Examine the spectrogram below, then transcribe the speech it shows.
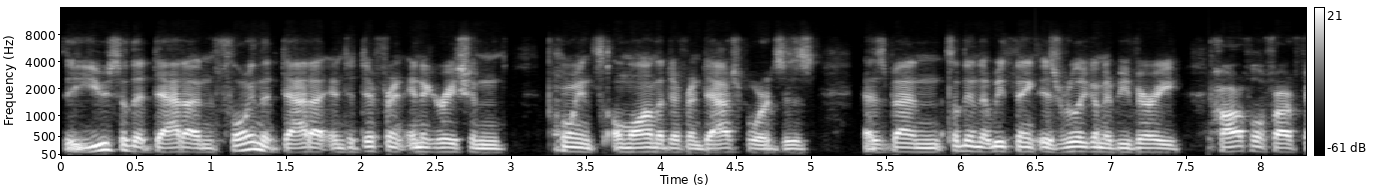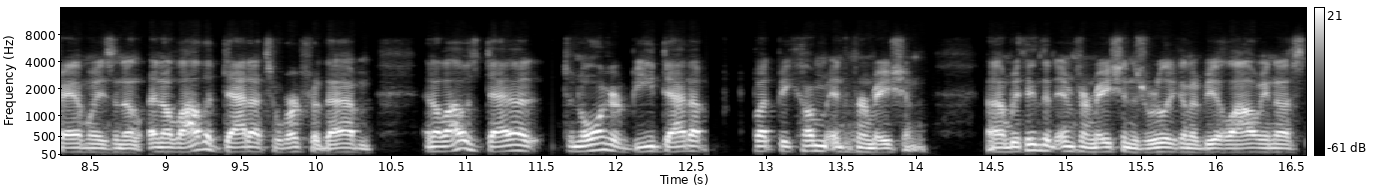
the use of the data and flowing the data into different integration points along the different dashboards is has been something that we think is really going to be very powerful for our families and, and allow the data to work for them and allows data to no longer be data but become information. Um, we think that information is really going to be allowing us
